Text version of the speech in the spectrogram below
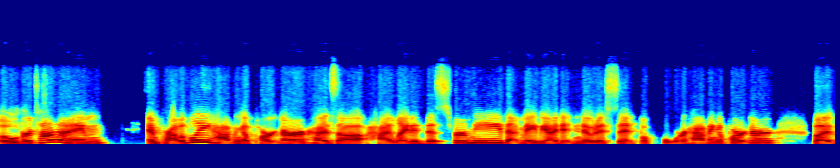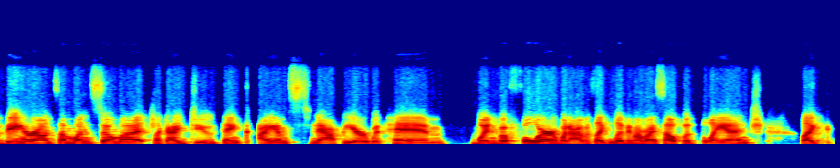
over time, and probably having a partner has uh, highlighted this for me that maybe I didn't notice it before having a partner. But being around someone so much, like I do think I am snappier with him. When before, when I was like living by myself with Blanche, like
